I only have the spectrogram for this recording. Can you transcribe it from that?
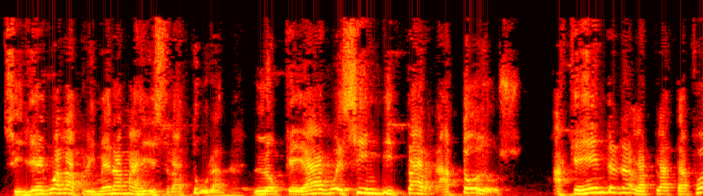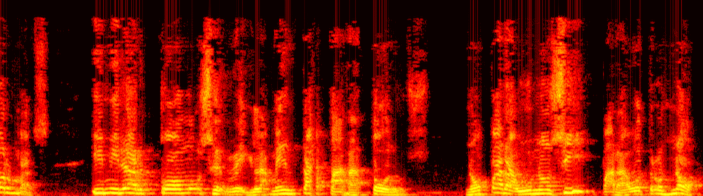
si llego a la primera magistratura, lo que hago es invitar a todos a que entren a las plataformas y mirar cómo se reglamenta para todos. No para unos sí, para otros no,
